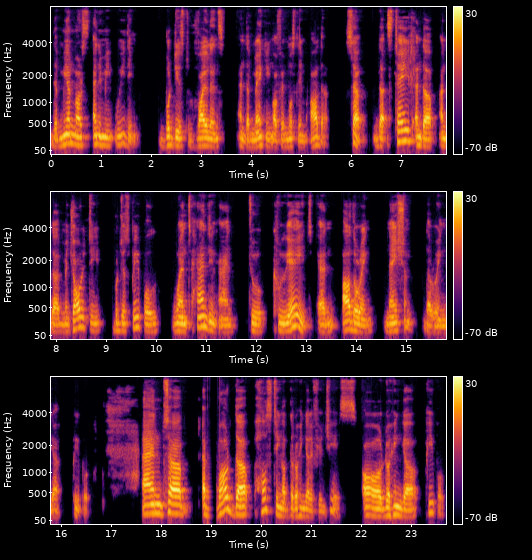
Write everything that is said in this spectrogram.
The Myanmar's Enemy Within Buddhist Violence and the Making of a Muslim Other. So the state and the, and the majority Buddhist people went hand in hand to create an othering nation, the Rohingya people. And uh, about the hosting of the Rohingya refugees or Rohingya people,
